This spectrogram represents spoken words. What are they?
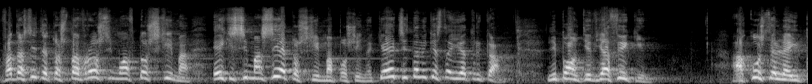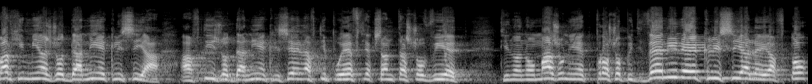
Φανταστείτε το σταυρόσιμο αυτό σχήμα. Έχει σημασία το σχήμα πώς είναι. Και έτσι ήταν και στα ιατρικά. Λοιπόν, τη διαθήκη. Ακούστε λέει υπάρχει μια ζωντανή εκκλησία. Αυτή η ζωντανή εκκλησία είναι αυτή που έφτιαξαν τα Σοβιέτ. Την ονομάζουν οι εκπρόσωποι. Δεν είναι εκκλησία λέει αυτό.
